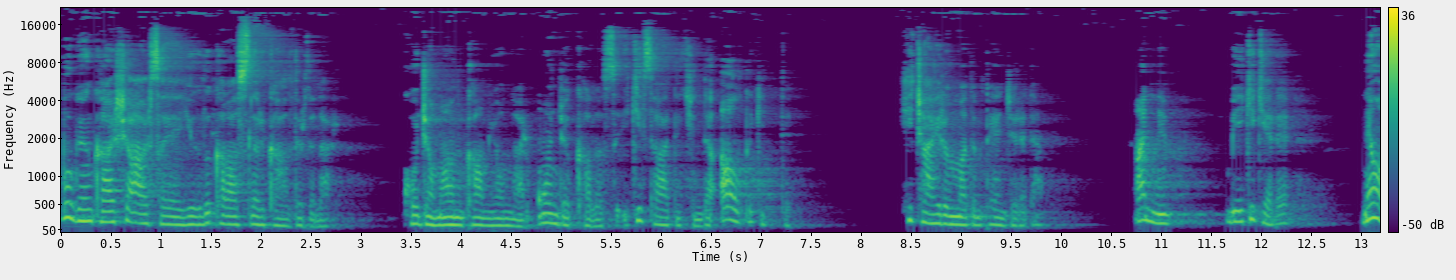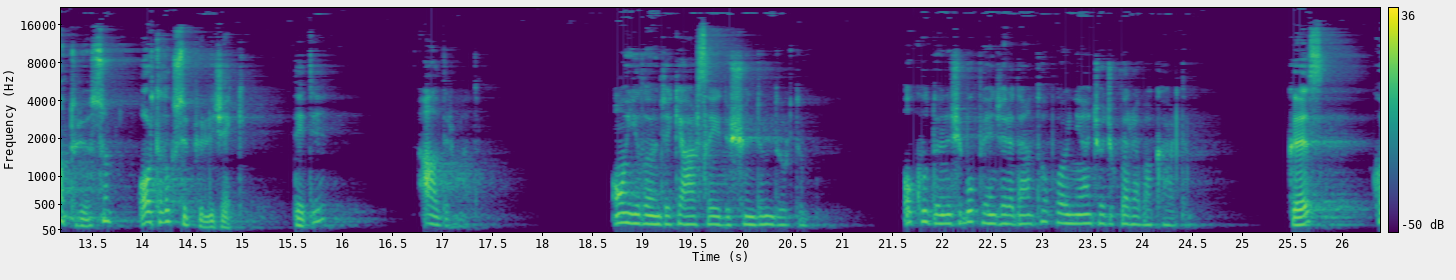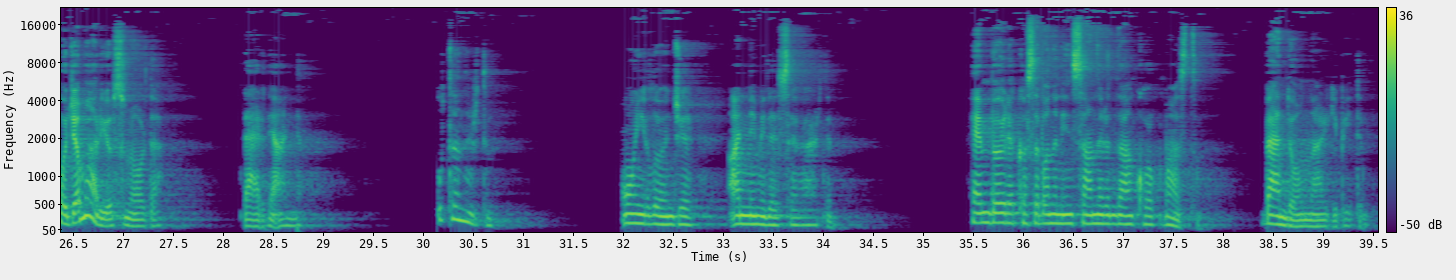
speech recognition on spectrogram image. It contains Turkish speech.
Bugün karşı arsaya yığılı kalasları kaldırdılar. Kocaman kamyonlar onca kalası iki saat içinde aldı gitti. Hiç ayrılmadım pencereden. Annem bir iki kere ne oturuyorsun ortalık süpürülecek dedi. Aldırmadım. On yıl önceki arsayı düşündüm durdum. Okul dönüşü bu pencereden top oynayan çocuklara bakardım. Kız, koca mı arıyorsun orada? derdi annem. Utanırdım. On yıl önce annemi de severdim. Hem böyle kasabanın insanlarından korkmazdım. Ben de onlar gibiydim.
